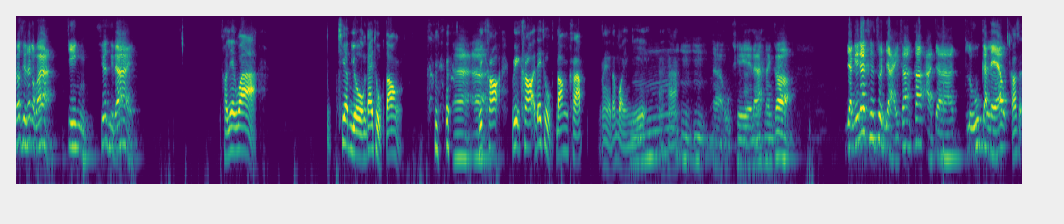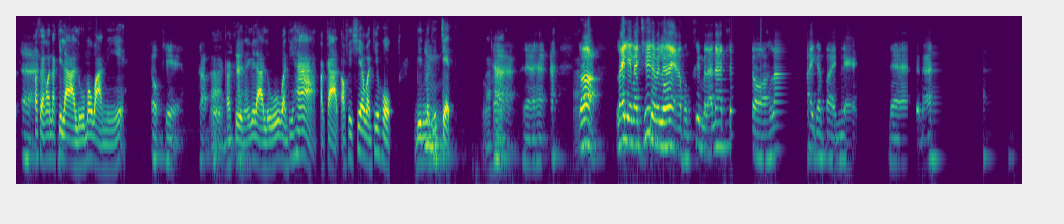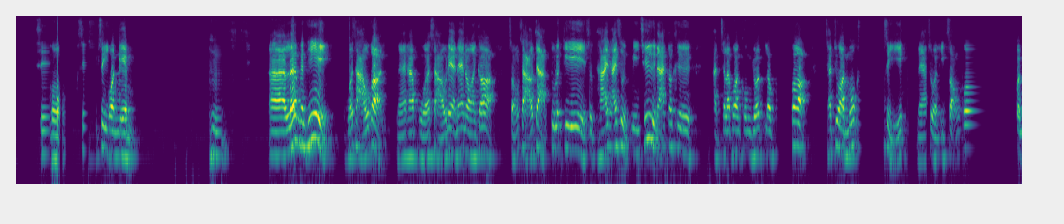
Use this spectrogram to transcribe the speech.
ก็คือเท่ากับว่า จริงเชื่อถือได้ เขาเรียกว่า เชื่อมโยงได้ถูกต้องอ่าอ่าวิเคราะห์ วิเคราะห์ได้ถูกต้องครับแหมต้องบอกอย่างนี้อืมนะฮะอืมอืมอ่าโอเคอ่านะฮะนั่นก็ อย่างนี้ก็คือส่วนใหญ่ก็ก็อาจจะรู้กันแล้วเขาอ่าเขาแสดงว่านักกีฬารู้เมื่อวานนี้ โอเค ครับผอ่ามก็คือนักกีฬารู้วันที่ห้าประกาศออฟฟิเชียลวันที่หกบินวันที่อืมเจ็ดนะอ่าฮะนะฮะอะอ่าก็ไล่เรียงรายชื่อกันไปเลยอะผมขึ้นมาแล้วหน้าจอไล่กันไปแหนนะเดี๋ยวนะสิบหกสิบสี่คนเอ็มอ่า เริ่มกันที่หัวเสาก่อนนะครับ หัวเสาเนี่ยแน่นอนก็สองสาวจากตุรกีสุดท้ายท้ายสุดมีชื่อนะ ก็คืออัชรพรคงยศแล้วก็ชัชจรโมกศรีนะส่วนอีกสองคน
